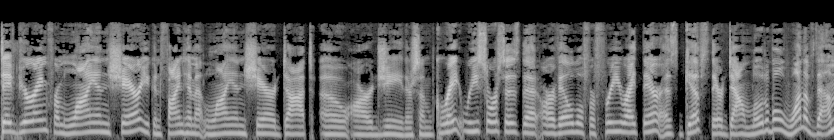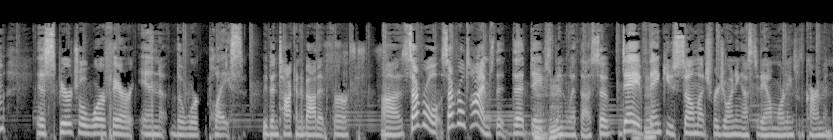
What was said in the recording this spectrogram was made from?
Dave Buehring from Lionshare. You can find him at lionshare.org. There's some great resources that are available for free right there as gifts. They're downloadable. One of them is spiritual warfare in the workplace. We've been talking about it for uh, several several times that, that Dave's been with us. So, Dave, thank you so much for joining us today on Mornings with Carmen.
